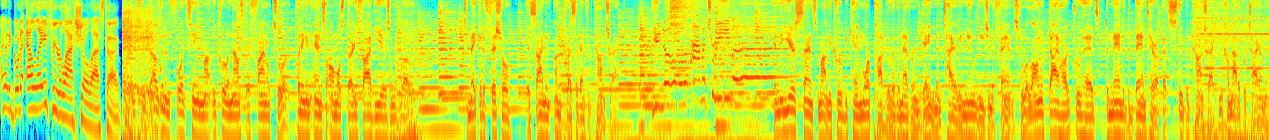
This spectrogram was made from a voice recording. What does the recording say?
I had to go to L.A. for your last show last time. In 2014, Motley Crue announced their final tour, putting an end to almost 35 years on the road. To make it official, they signed an unprecedented contract. You know I'm a dreamer. In the years since, Motley Crue became more popular than ever and gained an entirely new legion of fans who, along with die-hard crew heads, demanded the band tear up that stupid contract and come out of retirement.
